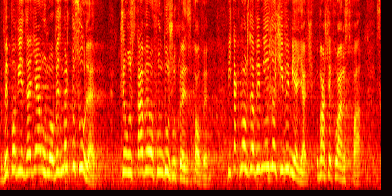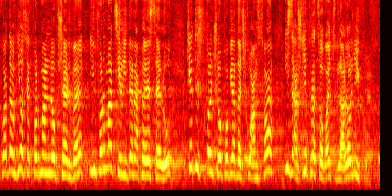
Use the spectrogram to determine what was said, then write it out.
wypowiedzenia umowy z Mercosurem czy ustawy o funduszu klęskowym. I tak można wymieniać i wymieniać wasze kłamstwa. Składam wniosek formalny o przerwę, informację lidera PSL-u, kiedy skończy opowiadać kłamstwa i zacznie pracować dla rolników.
